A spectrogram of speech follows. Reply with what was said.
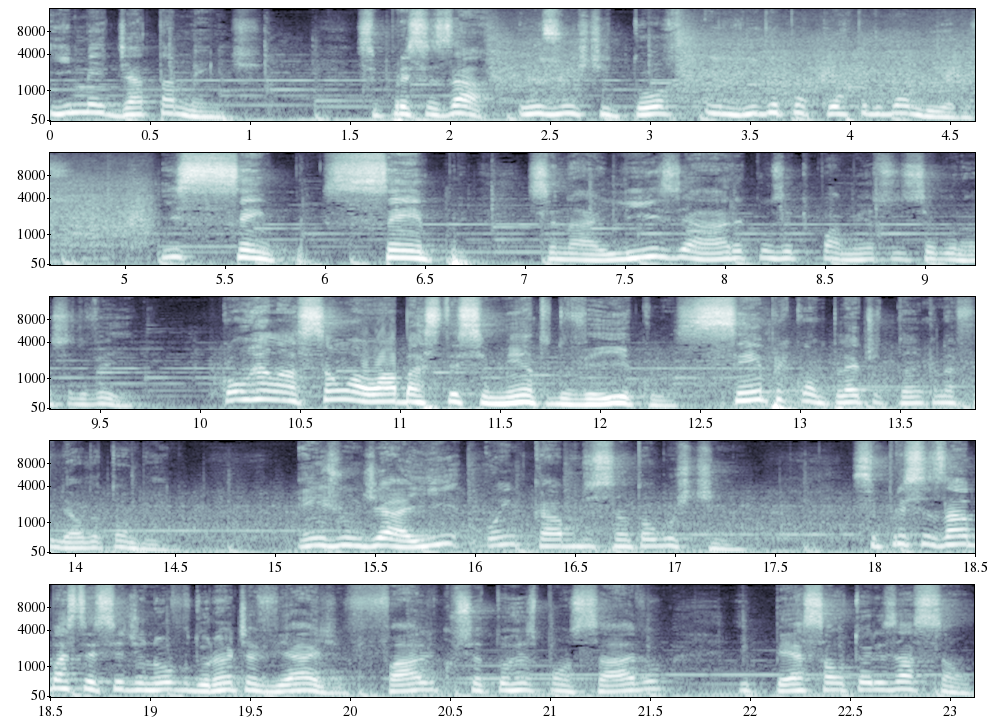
imediatamente. Se precisar, use o extintor e ligue para o corpo de bombeiros. E sempre, sempre sinalize a área com os equipamentos de segurança do veículo. Com relação ao abastecimento do veículo, sempre complete o tanque na filial da Tombini, em Jundiaí ou em Cabo de Santo Agostinho. Se precisar abastecer de novo durante a viagem, fale com o setor responsável e peça autorização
